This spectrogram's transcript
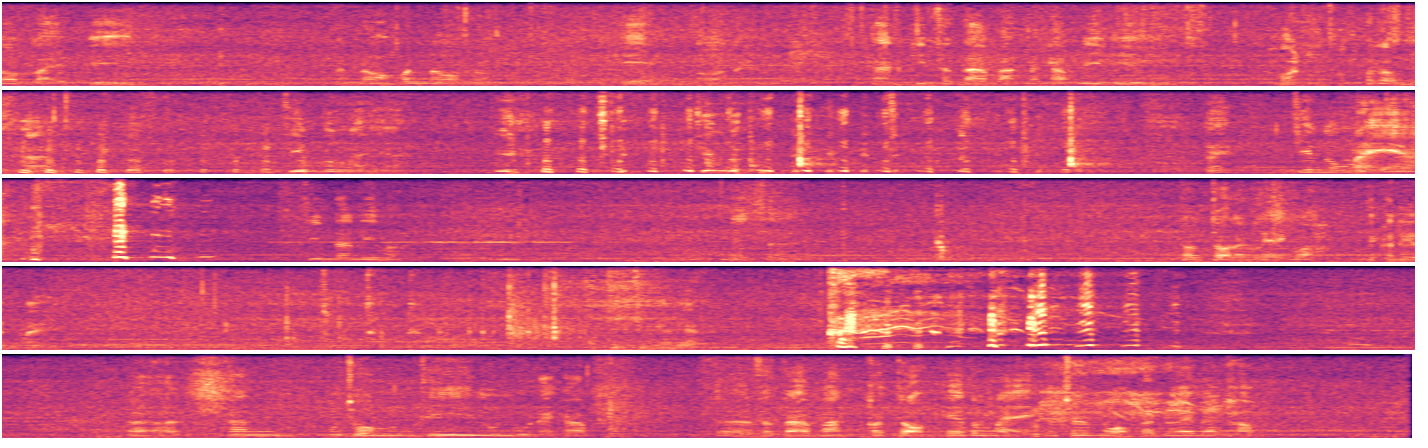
รอบหลายปี มันน้อกมันนอกเนาะเก่งต่อนะการกินสตาร์บัคนะครับรีวิวพอดพอดมากจิ้มตรงไหนอะจิ้มตรงไหนเฮ้ยจิ้มตรงไหนอะจิ้มด้านนี้มาไม่ใช่ต้องจอดแรงๆว่ะจะกระเด็นไหมจริงๆนะเนี่ย เอ่อท่านผู้ชมที่ดูอยู่นะครับสตาร์บัคเขาเจาะแก้ตรงไหนก็ช่วยบอกกันด้วยนะครับ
